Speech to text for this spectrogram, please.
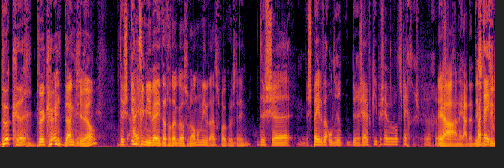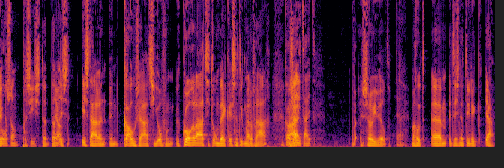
Bukker, Bukker, dankjewel. dus, eigenlijk, Intimi weet dat dat ook wel eens op een andere manier wordt uitgesproken door Steven. dus eh, spelen we onder de reservekeepers hebben we wat slechter gespeeld. Ja, nou ja, dat is maar natuurlijk... dan. Precies, dat, dat Ja. is, is daar een, een causatie of een, een correlatie te ontdekken, is natuurlijk maar de vraag. Causaliteit. Zo je wilt. Ja. Maar goed, ehm, het is natuurlijk, ja,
